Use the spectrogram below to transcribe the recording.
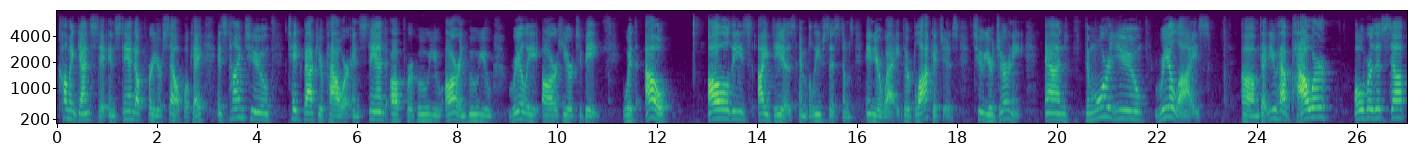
come against it and stand up for yourself, okay? It's time to take back your power and stand up for who you are and who you really are here to be without all these ideas and belief systems in your way. They're blockages to your journey. And the more you realize um, that you have power over this stuff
